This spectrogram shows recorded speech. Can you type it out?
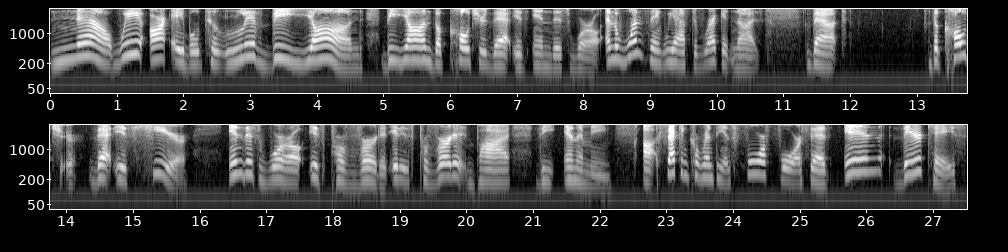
now we are able to live beyond, beyond the culture that is in this world. And the one thing we have to recognize that the culture that is here in this world is perverted. It is perverted by the enemy. Uh, 2 Corinthians 4 4 says, In their case,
